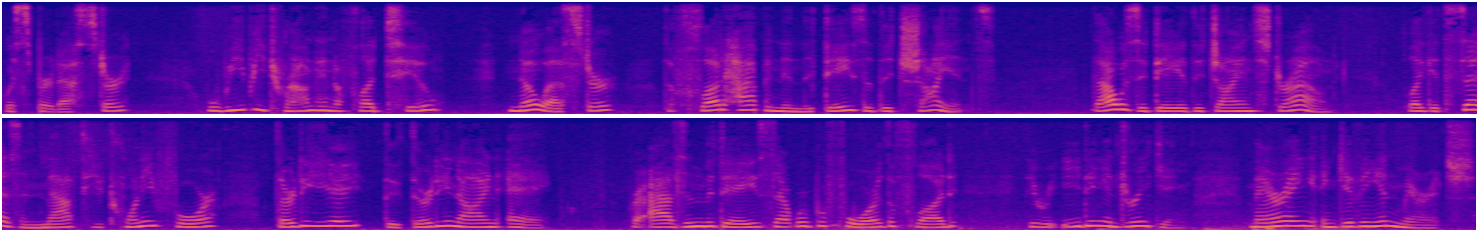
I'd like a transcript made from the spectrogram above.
whispered Esther. Will we be drowned in a flood too? No, Esther. The flood happened in the days of the giants. That was the day of the giants drowned, like it says in Matthew 24 38 through 39a. For as in the days that were before the flood, they were eating and drinking, marrying and giving in marriage,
